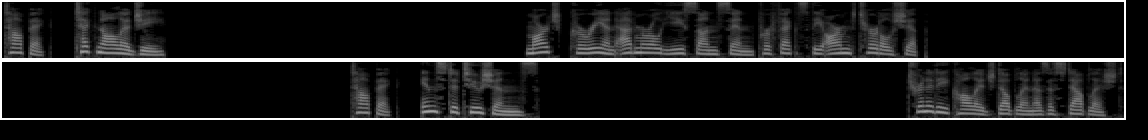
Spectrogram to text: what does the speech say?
Topic: Technology. March – Korean Admiral Yi Sun-sin perfects the armed turtle ship. Institutions. Trinity College Dublin is established.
